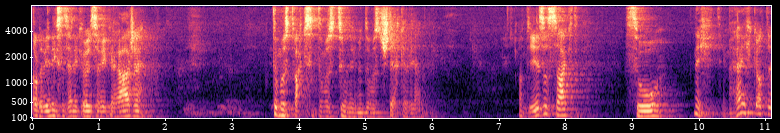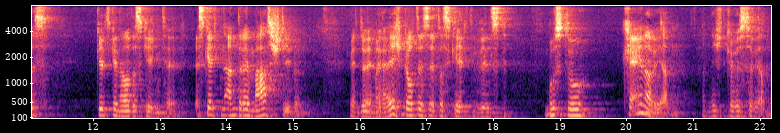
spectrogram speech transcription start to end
oder wenigstens eine größere Garage. Du musst wachsen, du musst zunehmen, du musst stärker werden. Und Jesus sagt, so nicht. Im Reich Gottes gilt genau das Gegenteil. Es gelten andere Maßstäbe. Wenn du im Reich Gottes etwas gelten willst, musst du kleiner werden und nicht größer werden.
